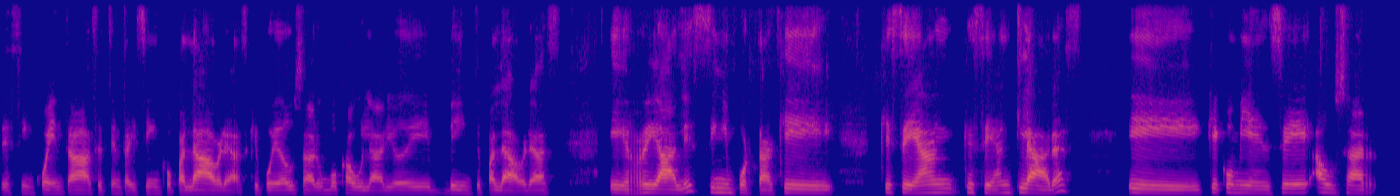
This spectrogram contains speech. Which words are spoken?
de 50 a 75 palabras, que pueda usar un vocabulario de 20 palabras eh, reales, sin importar que, que, sean, que sean claras, eh, que comience a usar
